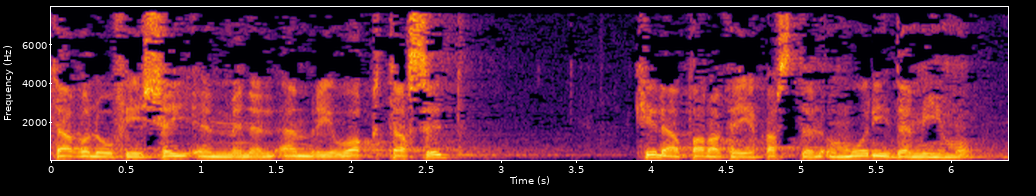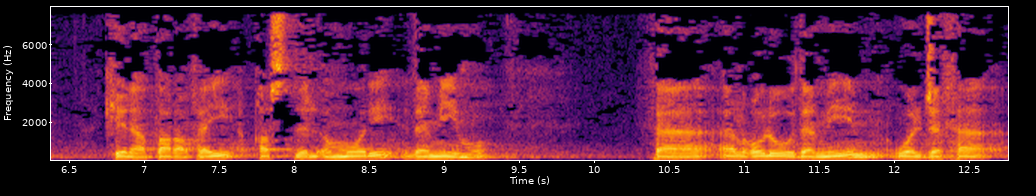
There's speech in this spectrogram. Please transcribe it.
تغلو في شيء من الأمر واقتصد كلا طرفي قصد الأمور ذميم كلا طرفي قصد الأمور ذميم فالغلو ذميم والجفاء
